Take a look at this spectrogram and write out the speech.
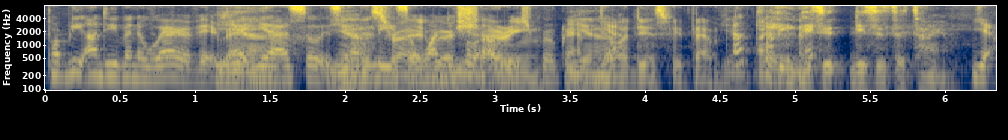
probably aren't even aware of it, right? Yeah. Yeah. So it's yeah, lovely. that's It's a We're wonderful outreach sharing program. the Yeah. audience with them. Yeah, I think this is this is the time. Yeah,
